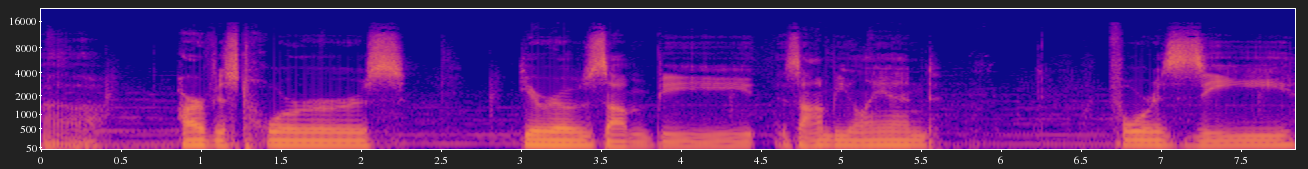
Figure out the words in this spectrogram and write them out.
uh, Harvest Horrors. Hero Zombie Zombieland, Forest Z,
